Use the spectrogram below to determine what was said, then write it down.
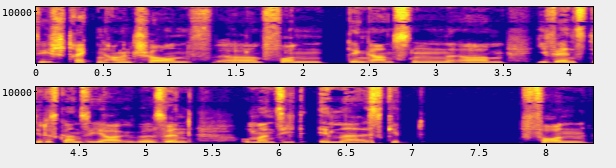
die Strecken anschauen äh, von den ganzen ähm, Events, die das ganze Jahr über sind und man sieht immer, es gibt von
